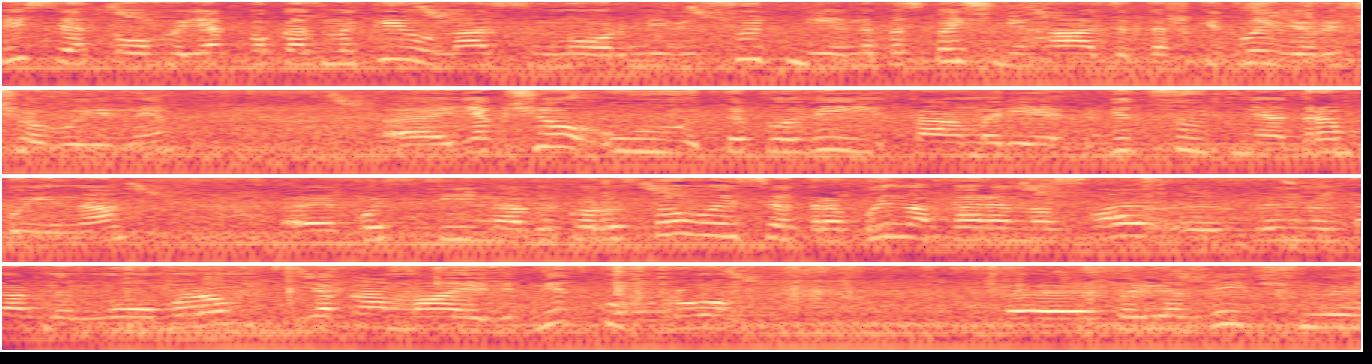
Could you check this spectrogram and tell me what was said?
Після того, як показники у нас в нормі, відсутні небезпечні гази та шкідливі речовини, Е, Якщо у тепловій камері відсутня драбина, е, постійно використовується драбина переносла е, з інвентарним номером, яка має відмітку про періодичне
